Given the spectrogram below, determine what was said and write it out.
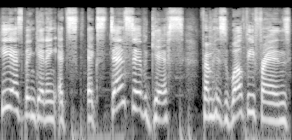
he has been getting ex- extensive gifts from his wealthy friends,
